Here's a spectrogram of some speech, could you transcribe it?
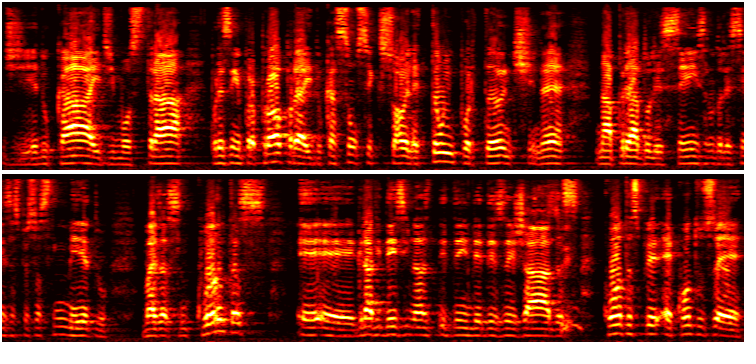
de educar e de mostrar. Por exemplo, a própria educação sexual é tão importante, né? Na pré-adolescência, na adolescência, as pessoas têm medo. Mas, assim, quantas é, é, gravidez indesejadas, quantas, é, quantos é,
